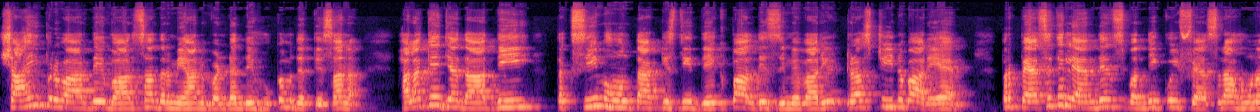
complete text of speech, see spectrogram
ਸ਼ਾਹੀ ਪਰਿਵਾਰ ਦੇ ਵਾਰਸਾਂ ਦਰਮਿਆਨ ਵੰਡਣ ਦੇ ਹੁਕਮ ਦਿੱਤੇ ਸਨ। ਹਾਲਾਂਕਿ ਜਾਇਦਾਦ ਦੀ ਤਕਸੀਮ ਹੋਣ ਤੱਕ ਇਸ ਦੀ ਦੇਖਭਾਲ ਦੀ ਜ਼ਿੰਮੇਵਾਰੀ ਟਰਸਟੀ ਨਿਭਾ ਰਿਹਾ ਹੈ, ਪਰ ਪੈਸੇ ਦੇ ਲੈਣ ਦੇਣ ਸੰਬੰਧੀ ਕੋਈ ਫੈਸਲਾ ਹੁਣ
